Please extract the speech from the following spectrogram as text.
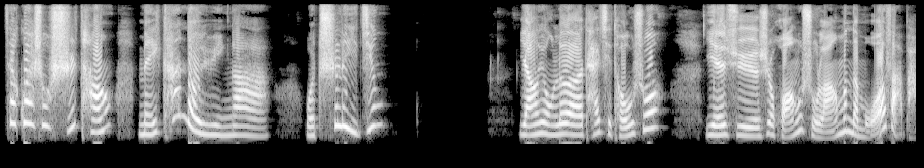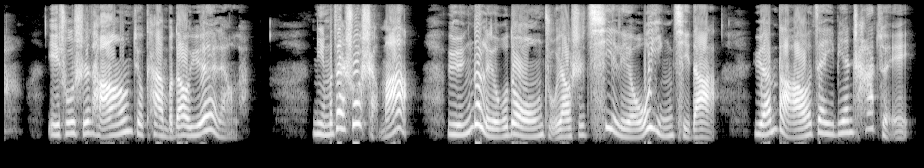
在怪兽食堂没看到云啊！我吃了一惊。杨永乐抬起头说：“也许是黄鼠狼们的魔法吧，一出食堂就看不到月亮了。”你们在说什么？云的流动主要是气流引起的。元宝在一边插嘴。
